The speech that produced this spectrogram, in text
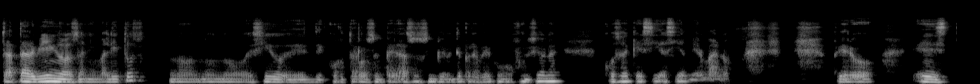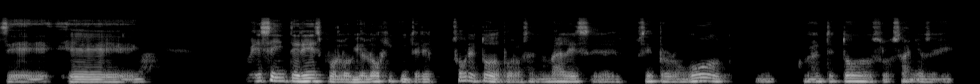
tratar bien a los animalitos, no, he sido de, cortarlos en pedazos simplemente para ver cómo funcionan, cosa que sí hacía mi hermano. Pero este, eh, ese interés por lo biológico, interés sobre todo por los animales, eh, se prolongó durante todos los años de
